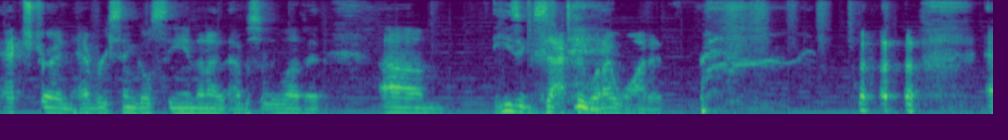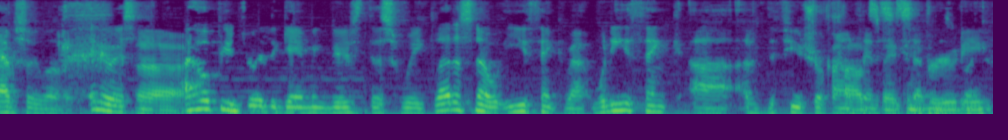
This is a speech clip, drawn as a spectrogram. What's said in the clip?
extra in every single scene, and I absolutely love it. Um, he's exactly what I wanted. absolutely love it. Anyways, Uh, I hope you enjoyed the gaming news this week. Let us know what you think about. What do you think uh, of the future of Final Cloud's Fantasy VII? broody.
